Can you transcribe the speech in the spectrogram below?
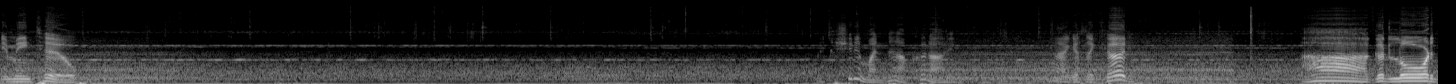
You mean two? Shoot now, could I? I guess I could. Ah, good lord.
